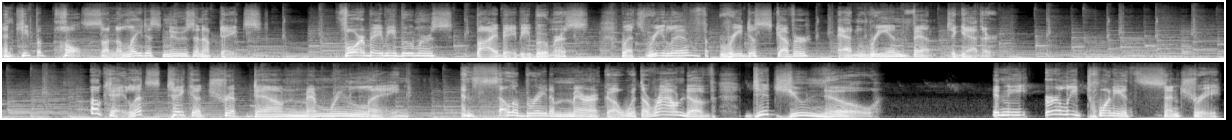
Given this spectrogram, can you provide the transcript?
and keep a pulse on the latest news and updates. For Baby Boomers, by Baby Boomers. Let's relive, rediscover, and reinvent together. Okay, let's take a trip down memory lane and celebrate America with a round of Did You Know? In the early 20th century,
